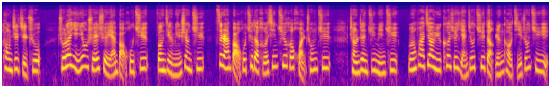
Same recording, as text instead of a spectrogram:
通知指出。除了饮用水水源保护区、风景名胜区、自然保护区的核心区和缓冲区、城镇居民区、文化教育科学研究区等人口集中区域，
